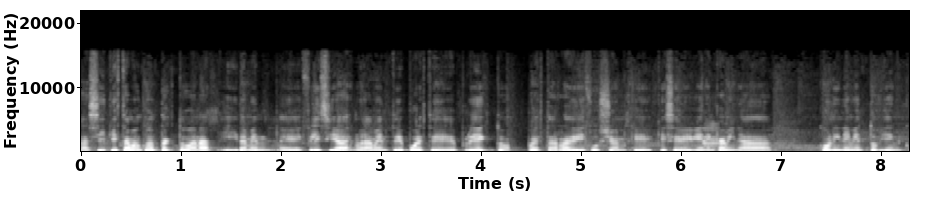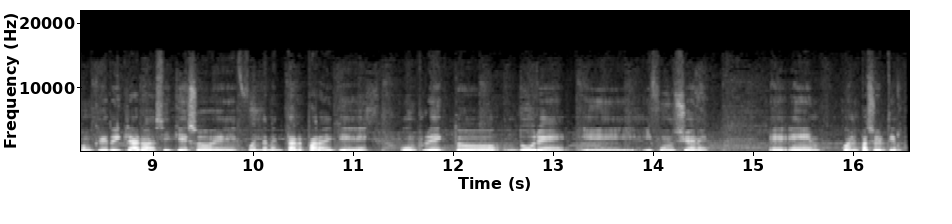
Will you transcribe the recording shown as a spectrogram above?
Así que estamos en contacto, Ana, y también eh, felicidades nuevamente por este proyecto, por esta radiodifusión que, se ve bien encaminada, con lineamientos bien concretos y claros, así que eso es fundamental para que un proyecto dure y funcione. Eh, con el paso del tiempo.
